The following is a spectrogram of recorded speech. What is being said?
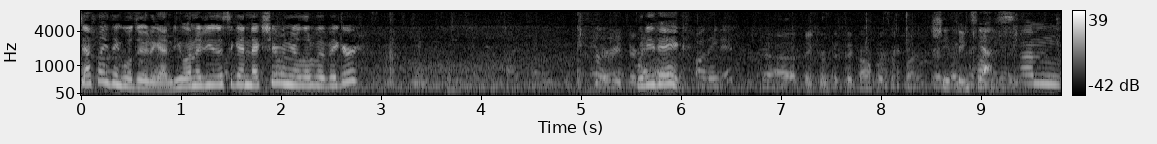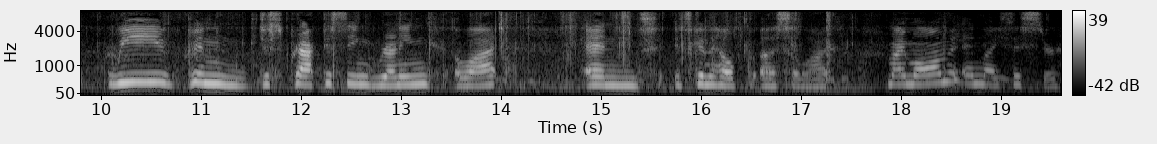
Definitely think we'll do it again. Do you want to do this again next year when you're a little bit bigger? What do you think? Yeah, that big group to take off with the fight. She thinks yes. Um, we've been just practicing running a lot, and it's gonna help us a lot. My mom and my sister.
